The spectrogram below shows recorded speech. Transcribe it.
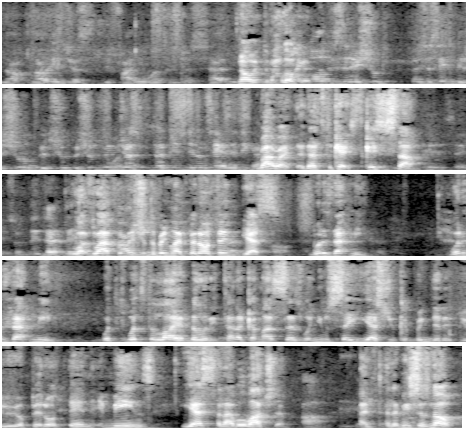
now, now he's just defining what we just said. No, it's the mahloket. All these reshut, it's just saying birshut, birshut, birshut. We just that it didn't say anything. else. Right, right. That's the case. The case is stam. So that, that What, do I have permission to bring my what- perot in? Yes. What does that mean? What does that mean? What, what's the liability? Tanakama says when you say yes, you can bring the, you, your perot in, it means yes, and I will watch them. Ah, And, and Rabbi says no.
